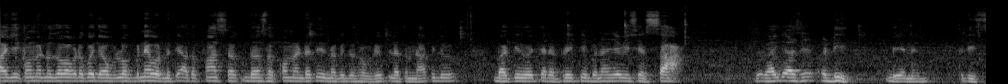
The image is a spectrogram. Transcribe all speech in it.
બાકી કોમેન્ટનો જવાબ આપણે કોઈ વ્લોગ બનાવ્યો નથી. આ તો પાંચ દસ કોમેન્ટ હતી મેં કીધું થોડું રિપ્લાય તમને આપી દઉં. બાકી તો અત્યારે પ્રીતિ બનાવી આવી છે સા વાગ્યા છે અઢી બે ને ત્રીસ.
